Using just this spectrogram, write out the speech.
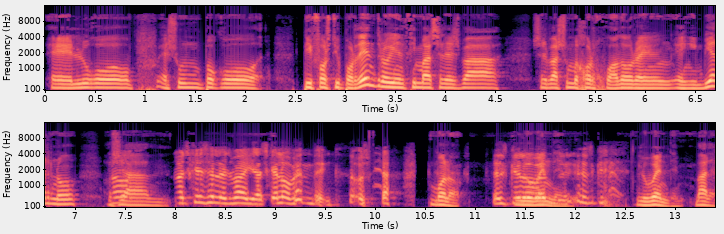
El Lugo es un poco pifostio por dentro y encima se les va se les va su mejor jugador en, en invierno. O no, sea, no es que se les vaya, es que lo venden. O sea, bueno, Es que Lo lo, venden. vende. Es que... Lo venden, vale.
